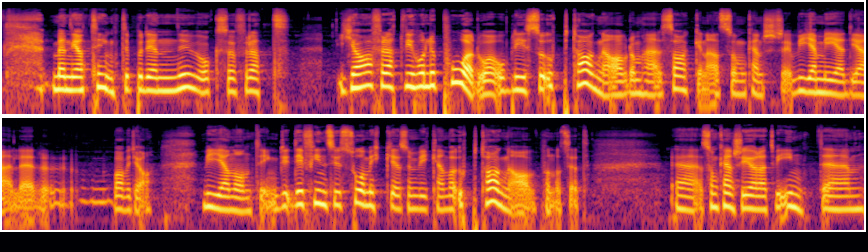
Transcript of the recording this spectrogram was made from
men jag tänkte på det nu också för att Ja, för att vi håller på då och blir så upptagna av de här sakerna som kanske via media eller vad vet jag, via någonting. Det, det finns ju så mycket som vi kan vara upptagna av på något sätt. Eh, som kanske gör att vi inte mm,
